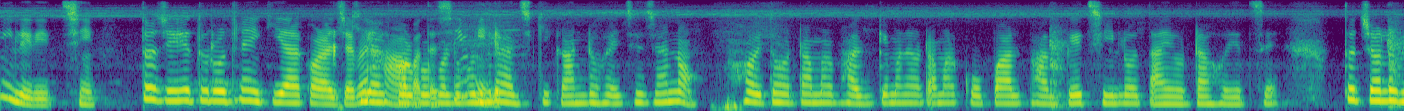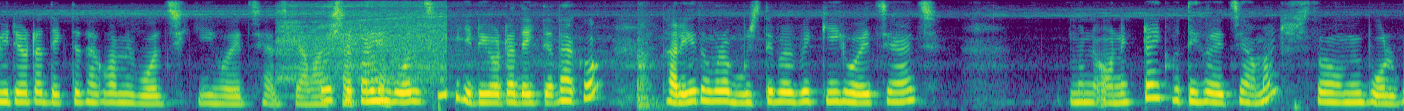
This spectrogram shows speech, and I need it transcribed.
মিলে দিচ্ছি। তো যেহেতু রোদ নেই কি আর করা যাবে? কি আর হাওয়া করব বাতাসে বলো মিলে বন্ধুরা আজ কি কাণ্ড হয়েছে জানো? হয়তো ওটা আমার ভাগ্যে মানে ওটা আমার কপাল ভাগ্যে ছিল তাই ওটা হয়েছে। তো চলো ভিডিওটা দেখতে থাকো আমি বলছি কি হয়েছে আজকে আমার সাথে। আমি বলছি ভিডিওটা দেখতে থাকো তাহলেই তোমরা বুঝতে পারবে কি হয়েছে আজ। মানে অনেকটাই ক্ষতি হয়েছে আমার তো আমি বলব।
